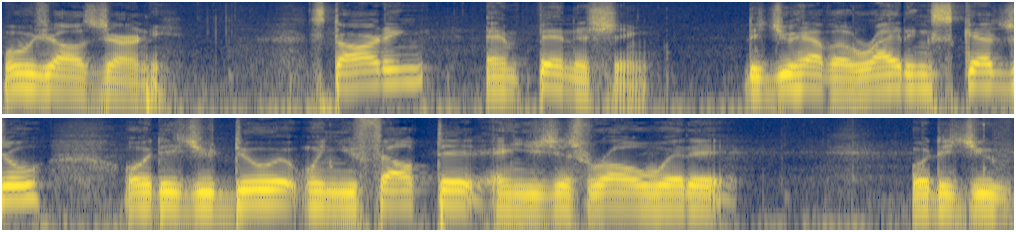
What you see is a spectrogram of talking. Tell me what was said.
What was y'all's journey? Starting and finishing Did you have a writing schedule, or did you do it when you felt it and you just roll with it, or did you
